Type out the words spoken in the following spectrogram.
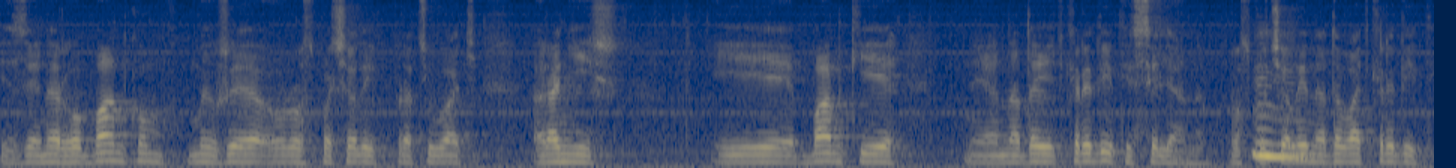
із Енергобанком. Ми вже розпочали працювати раніше. І банки е, надають кредити селянам, розпочали надавати кредити.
